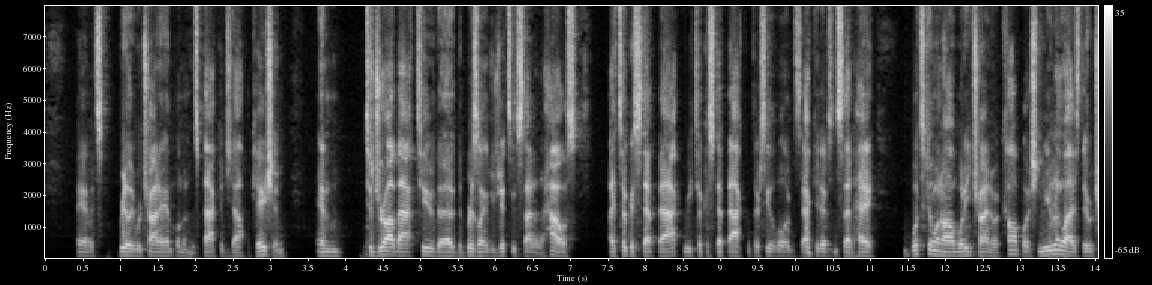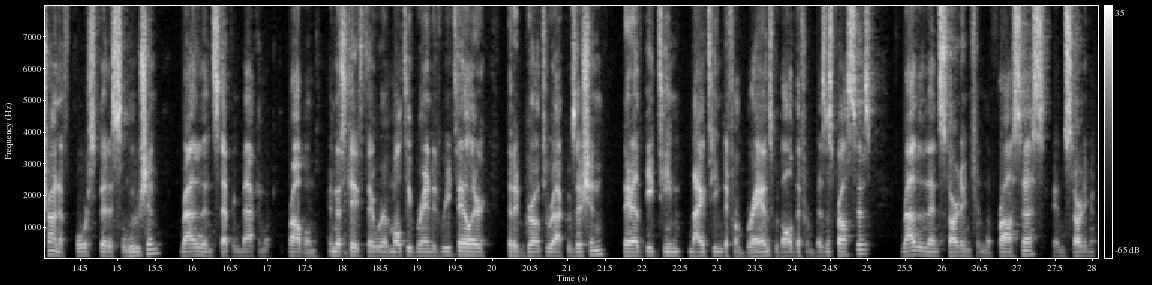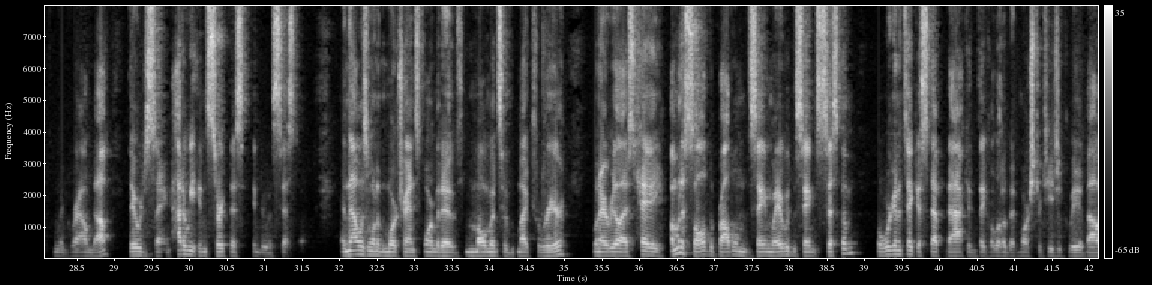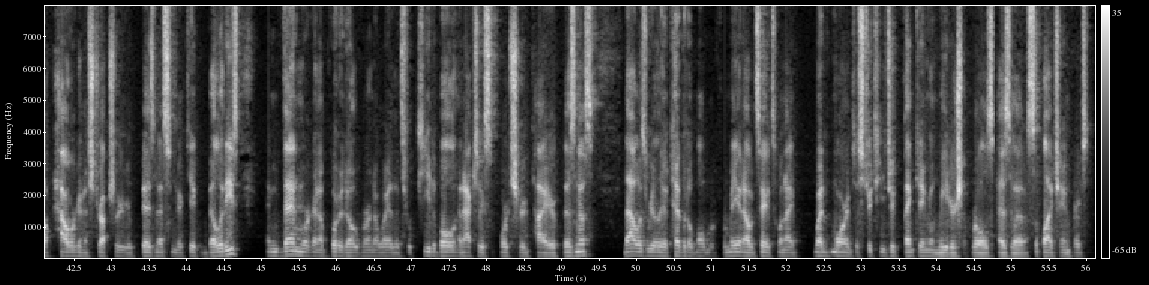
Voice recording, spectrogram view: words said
And it's really, we're trying to implement this packaged application. And to draw back to the, the Brazilian Jiu Jitsu side of the house, I took a step back. We took a step back with their C level executives and said, Hey, what's going on? What are you trying to accomplish? And we realized they were trying to force fit a solution rather than stepping back and look at the problem. In this case, they were a multi branded retailer that had grown through acquisition. They had 18, 19 different brands with all different business processes. Rather than starting from the process and starting from the ground up, they were just saying, how do we insert this into a system? And that was one of the more transformative moments of my career when I realized, hey, I'm going to solve the problem the same way with the same system, but we're going to take a step back and think a little bit more strategically about how we're going to structure your business and your capabilities. And then we're going to put it over in a way that's repeatable and actually supports your entire business. That was really a pivotal moment for me. And I would say it's when I went more into strategic thinking and leadership roles as a supply chain person.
